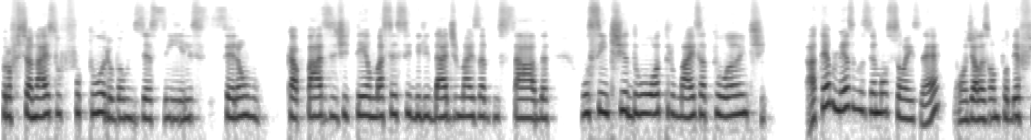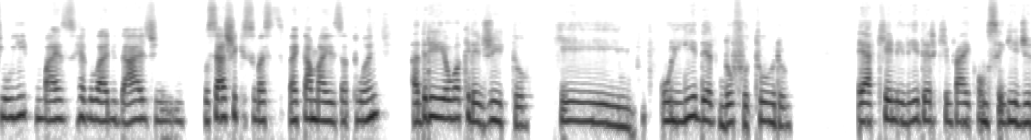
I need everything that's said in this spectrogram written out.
profissionais do futuro, vamos dizer assim, eles serão capazes de ter uma sensibilidade mais aguçada, um sentido outro mais atuante, até mesmo as emoções, né? Onde elas vão poder fluir com mais regularidade. Você acha que isso vai, estar mais atuante? Adri, eu acredito que o líder do futuro é aquele líder que vai conseguir, de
